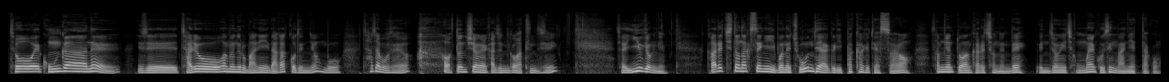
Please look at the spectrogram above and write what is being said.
저의 공간을 이제 자료 화면으로 많이 나갔거든요. 뭐 찾아보세요. 어떤 취향을 가진 것 같은지. 자, 이유경님. 가르치던 학생이 이번에 좋은 대학을 입학하게 됐어요. 3년 동안 가르쳤는데 은정이 정말 고생 많이 했다고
